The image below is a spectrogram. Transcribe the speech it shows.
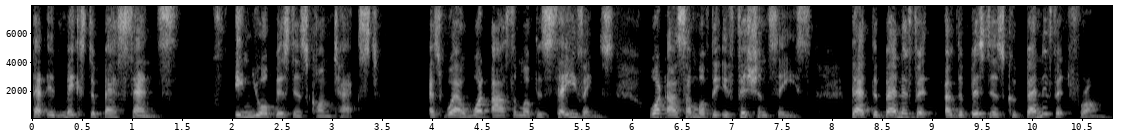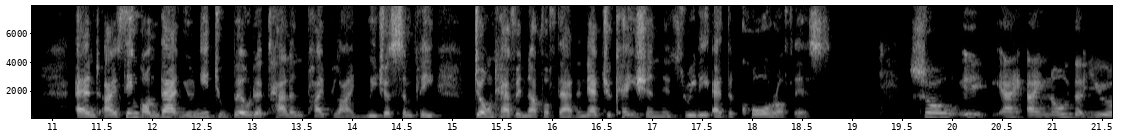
that it makes the best sense in your business context as well. What are some of the savings? What are some of the efficiencies that the benefit of the business could benefit from? And I think on that, you need to build a talent pipeline. We just simply don't have enough of that. And education is really at the core of this. So I, I know that you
